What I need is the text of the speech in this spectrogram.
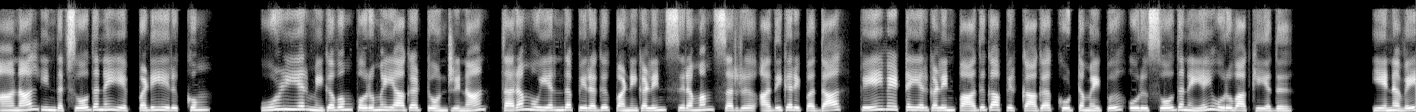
ஆனால் இந்த சோதனை எப்படி இருக்கும்? ஊழியர் மிகவும் பொறுமையாக தோன்றினான். தரம் உயர்ந்த பிறகு பணிகளின் சிரமம் சற்று அதிகரிப்பதால் பேய்வேட்டையர்களின் பாதுகாப்பிற்காக கூட்டமைப்பு ஒரு சோதனையை உருவாக்கியது. எனவே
